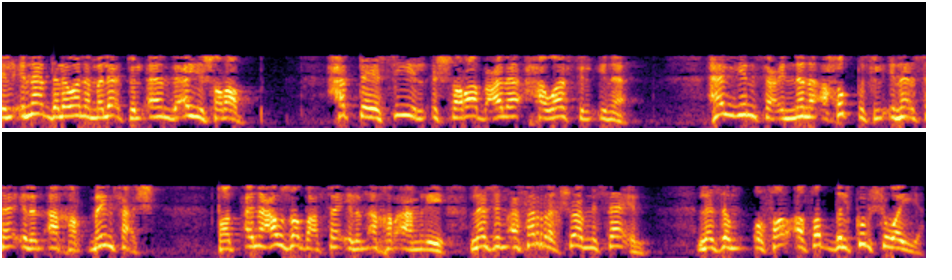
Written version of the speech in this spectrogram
الإناء ده لو أنا ملأته الآن بأي شراب حتى يسيل الشراب على حواف الإناء هل ينفع إن أنا أحط في الإناء سائلا آخر؟ ما ينفعش. طب أنا عاوز أضع سائلا آخر أعمل إيه؟ لازم أفرغ شوية من السائل لازم أفضل الكوب شوية.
